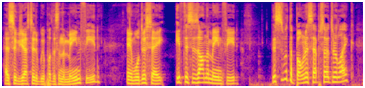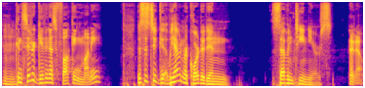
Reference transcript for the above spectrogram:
has suggested we put this in the main feed, and we'll just say if this is on the main feed, this is what the bonus episodes are like. Consider giving us fucking money. This is too good. We haven't recorded in 17 years. I know.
